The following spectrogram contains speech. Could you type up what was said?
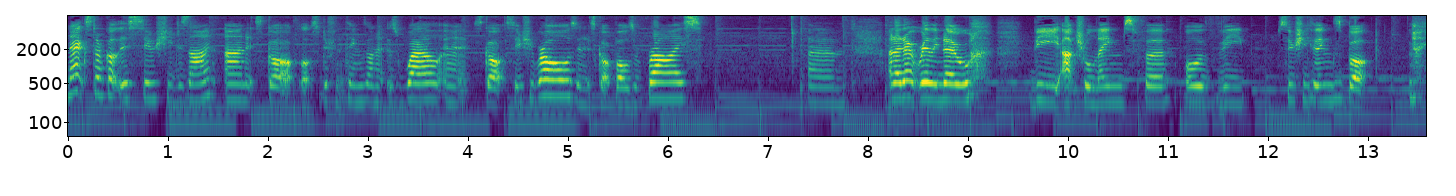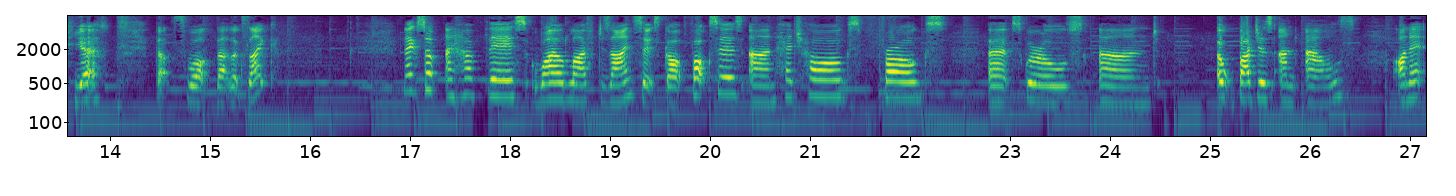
Next I've got this sushi design and it's got lots of different things on it as well and it's got sushi rolls and it's got bowls of rice um, and I don't really know the actual names for all of the sushi things, but yeah, that's what that looks like. Next up I have this wildlife design, so it's got foxes and hedgehogs, frogs, uh, squirrels and, oh, badgers and owls on it.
